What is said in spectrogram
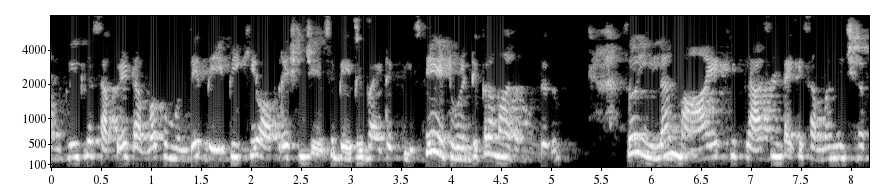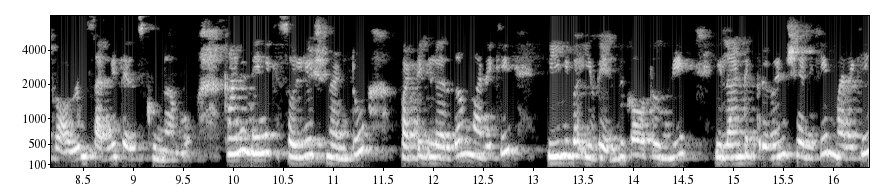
కంప్లీట్గా సపరేట్ అవ్వకముందే బేబీకి ఆపరేషన్ చేసి బేబీ బయటకు తీస్తే ఎటువంటి ప్రమాదం ఉండదు. సో ఇలా మాయకి ప్లాసెంటాకి సంబంధించిన ప్రాబ్లమ్స్ అన్నీ తెలుసుకున్నాము. కానీ దీనికి సొల్యూషన్ అంటూ పర్టికులర్గా మనకి దీని ఇవి ఎందుకు అవుతుంది? ఇలాంటి ప్రివెన్షన్కి మనకి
